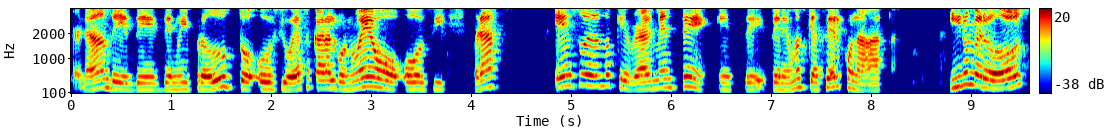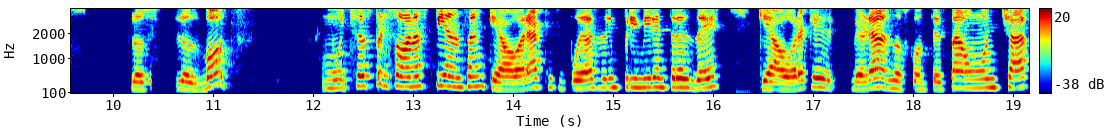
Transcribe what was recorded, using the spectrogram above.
¿verdad? De, de, de mi producto, o si voy a sacar algo nuevo, o si, ¿verdad? Eso es lo que realmente este, tenemos que hacer con la data. Y número dos, los, los bots. Muchas personas piensan que ahora que se puede imprimir en 3D, que ahora que, ¿verdad? Nos contesta un chat,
